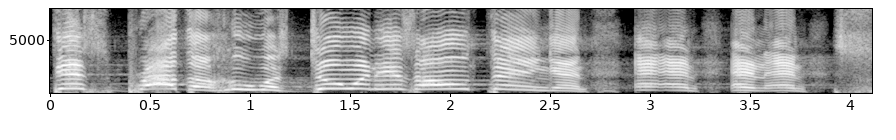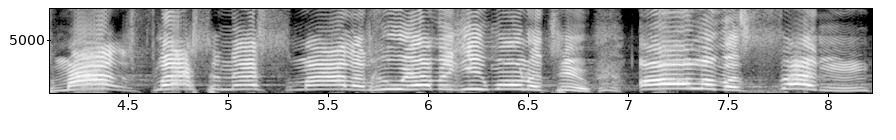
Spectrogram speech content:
this brother who was doing his own thing and and and and smile, flashing that smile at whoever he wanted to, all of a sudden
